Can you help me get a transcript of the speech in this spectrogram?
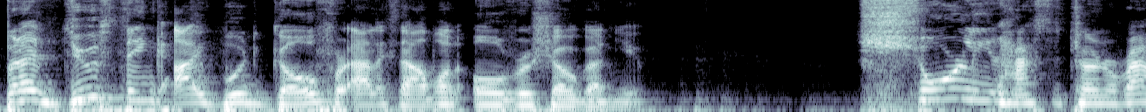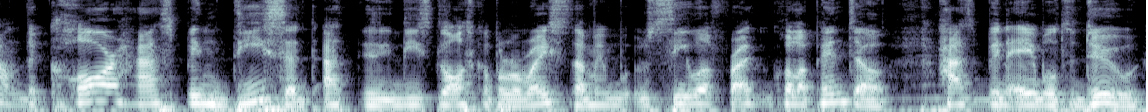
But I do think I would go for Alex Albon over Zhou Guanyu. Surely it has to turn around. The car has been decent at the, these last couple of races. I mean, we'll see what Franco Colapinto has been able to do.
